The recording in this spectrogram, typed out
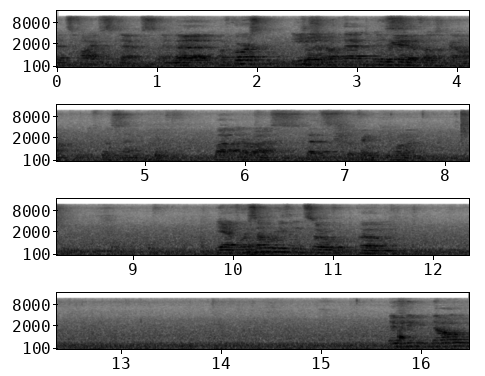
That's five steps, and Uh, of course each Join- of that is. create a FAS account is missing, but otherwise that's the thing you wanna. Yeah, for some reason, so um, if you now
